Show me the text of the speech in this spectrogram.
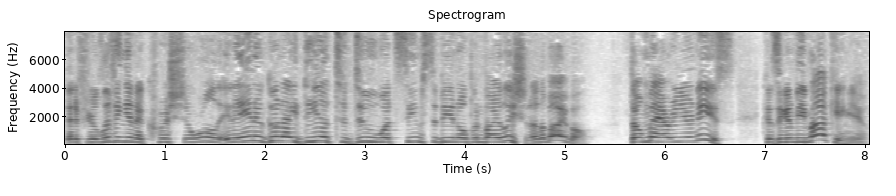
that if you're living in a Christian world, it ain't a good idea to do what seems to be an open violation of the Bible. Don't marry your niece because they're going to be mocking you.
